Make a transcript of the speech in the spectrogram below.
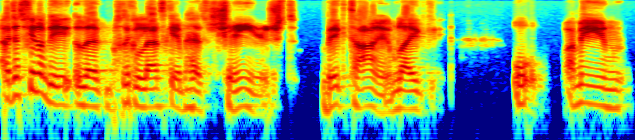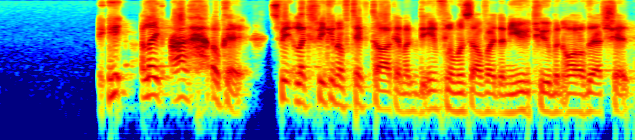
I just feel like the the political landscape has changed big time. Like, I mean, he, like, I, okay. Spe- like speaking of TikTok and like the influence of it and YouTube and all of that shit.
